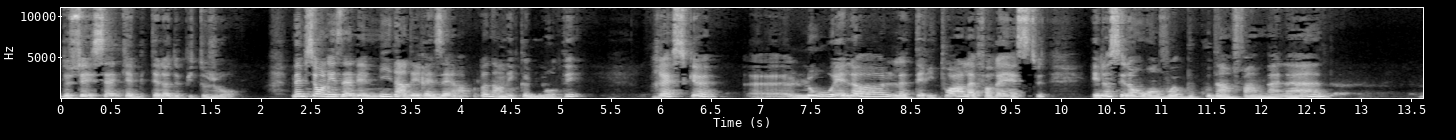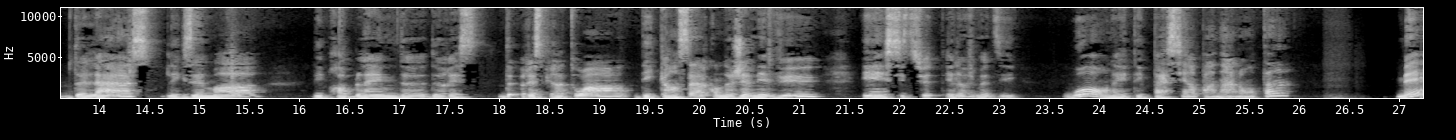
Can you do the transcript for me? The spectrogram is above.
de ceux et celles qui habitaient là depuis toujours. Même si on les avait mis dans des réserves, là, dans mm. les communautés, reste que euh, l'eau est là, le territoire, la forêt, ainsi de suite. Et là, c'est là où on voit beaucoup d'enfants malades, de l'asthme, de l'eczéma, des problèmes de, de, respiratoires, des cancers qu'on n'a jamais vus, et ainsi de suite. Et là, je me dis, wow, on a été patient pendant longtemps, mais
